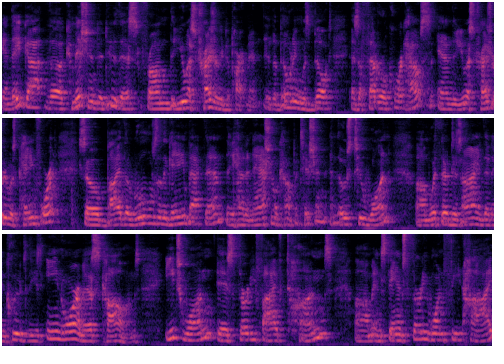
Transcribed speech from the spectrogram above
And they got the commission to do this from the U.S. Treasury Department. The building was built as a federal courthouse, and the U.S. Treasury was paying for it. So, by the rules of the game back then, they had a national competition, and those two won um, with their design that includes these enormous columns. Each one is 35 tons um, and stands 31 feet high,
